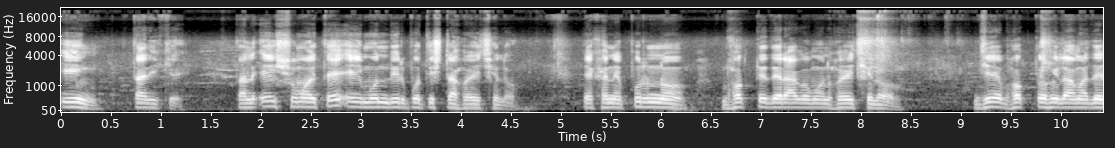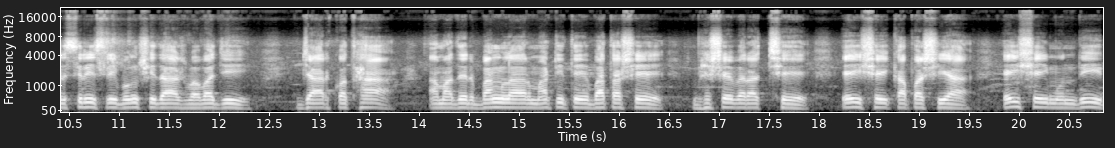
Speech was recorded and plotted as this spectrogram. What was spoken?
ইং তারিখে। তাহলে এই সময়তে এই মন্দির প্রতিষ্ঠা হয়েছিল। এখানে পূর্ণ ভক্তদের আগমন হয়েছিল। যে ভক্ত হইল আমাদের শ্রী শ্রী বংশীদাস বাবাজি, যার কথা আমাদের বাংলার মাটিতে বাতাসে ভেসে বেড়াচ্ছে, এই সেই কাপাসিয়া, এই সেই মন্দির,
